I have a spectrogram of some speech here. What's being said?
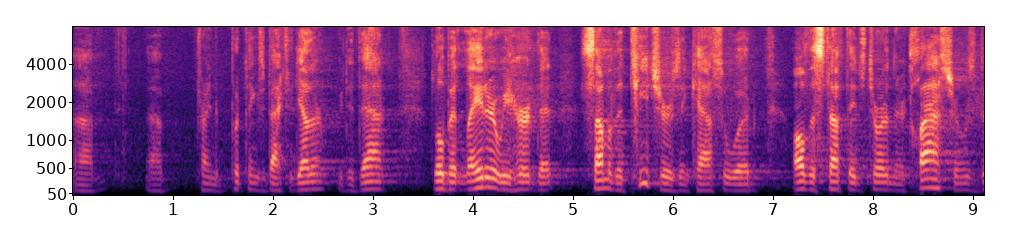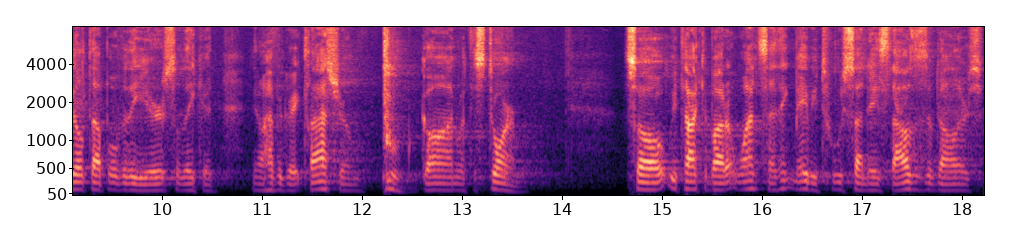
uh, uh, trying to put things back together. We did that. A little bit later, we heard that some of the teachers in Castlewood, all the stuff they'd stored in their classrooms, built up over the years so they could you know, have a great classroom, boom, gone with the storm. So we talked about it once, I think maybe two Sundays, thousands of dollars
